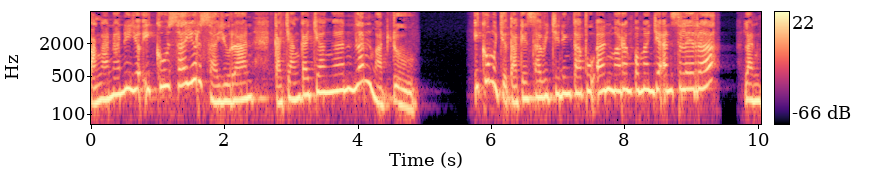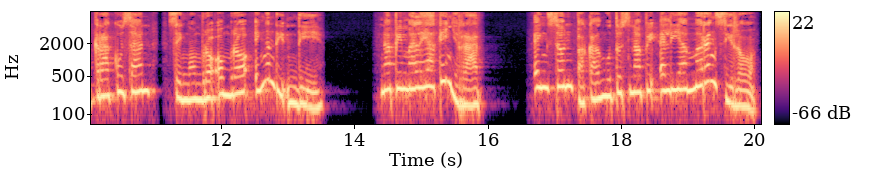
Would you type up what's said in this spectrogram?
Panganane ya iku sayur-sayuran, kacang-kacangan lan madu. Iku mujudake sawijining tapuan marang pemanjaan selera lan kerakusan sing ngombro-ombro ing endi-endi. Nabi Maliaki nyerat, Engson bakal ngutus Nabi Elia marang siro.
